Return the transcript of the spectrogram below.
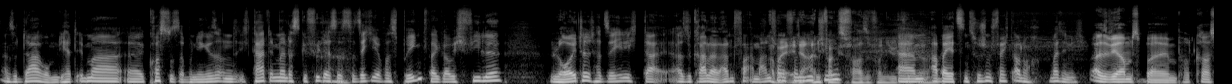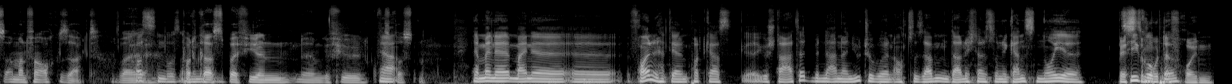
Also darum. Die hat immer äh, kostenlos abonnieren gesagt. Und ich hatte immer das Gefühl, dass das tatsächlich auch was bringt, weil, glaube ich, viele Leute tatsächlich da, also gerade am Anfang, am Anfang aber in von der YouTube. Anfangsphase von YouTube. Ähm, ja. aber jetzt inzwischen vielleicht auch noch, weiß ich nicht. Also wir haben es beim Podcast am Anfang auch gesagt, weil Kostenlos Podcast bei vielen ähm, Gefühl Ja. kosten. Ja, meine, meine äh, Freundin hat ja einen Podcast äh, gestartet mit einer anderen YouTuberin auch zusammen und dadurch dann so eine ganz neue Beste Zielgruppe. Mutterfreuden.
